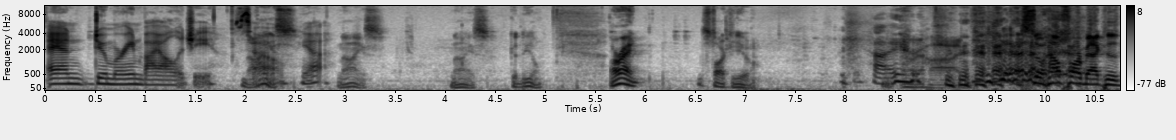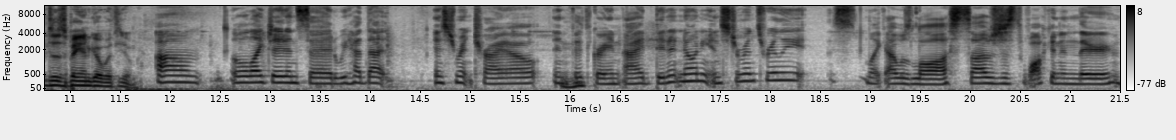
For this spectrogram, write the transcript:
and do marine biology. So, Nice. yeah. Nice. Nice. Good deal. All right. Let's talk to you. Hi. All right. Hi. so, how far back does, does band go with you? Um, well, like Jaden said, we had that instrument tryout in fifth grade. And I didn't know any instruments really. It's like I was lost, so I was just walking in there,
